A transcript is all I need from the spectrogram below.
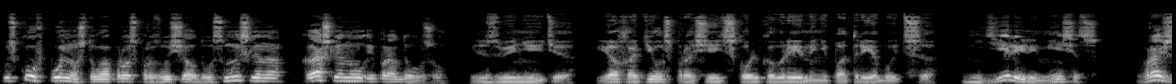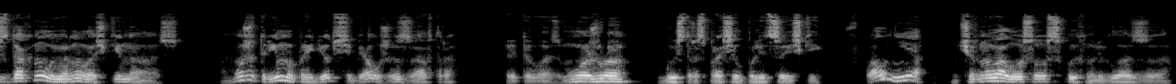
Кусков понял, что вопрос прозвучал двусмысленно, кашлянул и продолжил. Извините, я хотел спросить, сколько времени потребуется. Неделя или месяц. Врач вздохнул и вернул очки на нос. А может, Римма придет в себя уже завтра. Это возможно? Быстро спросил полицейский. Вполне. У черноволосого вспыхнули глаза.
